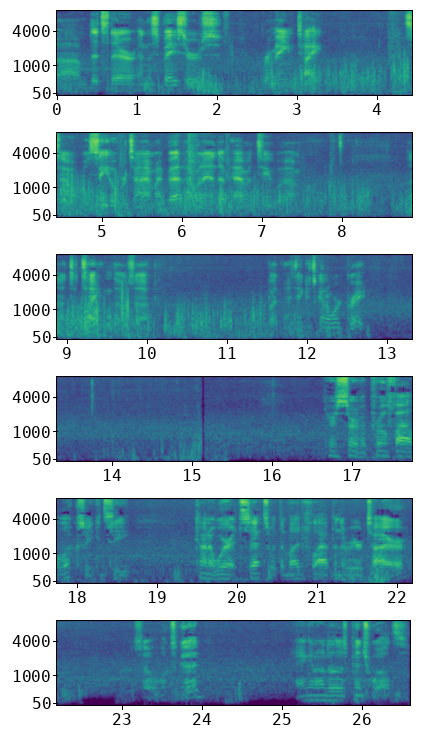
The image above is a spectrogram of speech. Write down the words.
um, that's there and the spacers remain tight. And so we'll see over time. I bet I'm going to end up having to um, uh, to tighten those up, but I think it's going to work great. Here's sort of a profile look so you can see kind of where it sets with the mud flap in the rear tire. So it looks good. Hanging onto those pinch welds.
